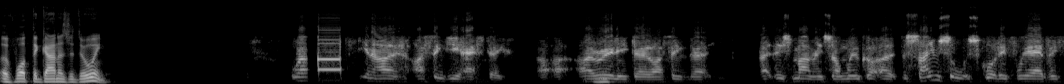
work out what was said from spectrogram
of what the Gunners are doing? Well, you know, I think you have to. I, I mm-hmm. really do. I think that at this moment in time, we've got a, the same sort of squad if we have, if,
